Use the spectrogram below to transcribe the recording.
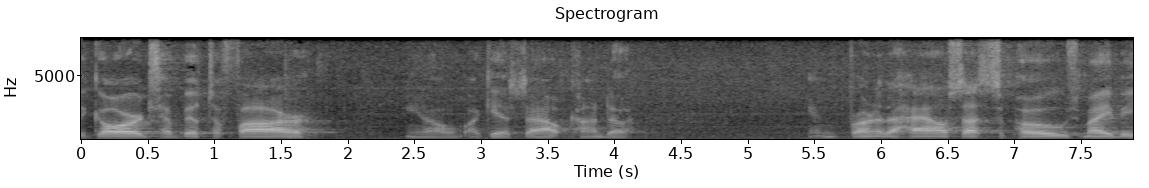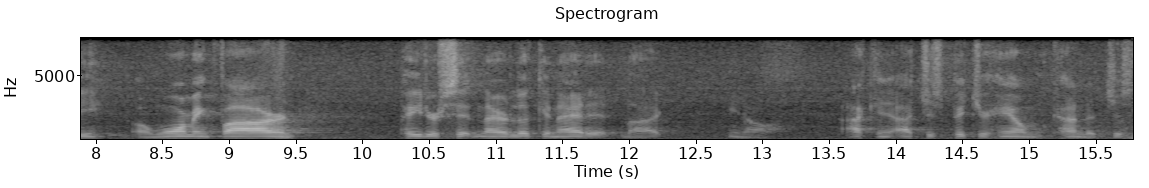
The guards have built a fire, you know, I guess out kind of in front of the house, I suppose, maybe, a warming fire, and Peter sitting there looking at it like, you know, I can I just picture him kind of just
